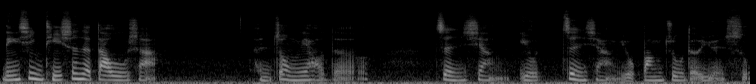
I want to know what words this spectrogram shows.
灵性提升的道路上很重要的。正向有正向有帮助的元素。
